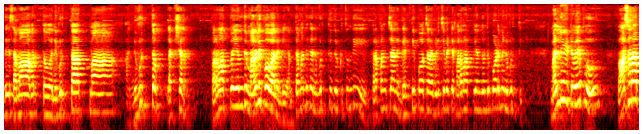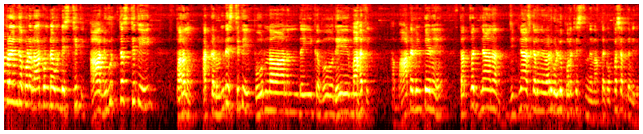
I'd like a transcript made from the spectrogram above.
ఇది సమావర్తో నివృత్తాత్మ ఆ నివృత్తం లక్షణం. పరమాత్మ ఎందు మరలిపోవాలండి. ఎంతమందిగా నివృత్తి దొరుకుతుంది? ప్రపంచాన్ని గట్టిపోచన విడిచిపెట్టి పరమాత్మ ఎందు ఉండిపోవడమే నివృత్తి. మళ్ళీ ఇటువైపు వాసనాప్రాయంగా కూడా రాకుండా ఉండే స్థితి ఆ నివృత్త స్థితి పరమం. అక్కడ ఉండే స్థితి పూర్ణానందైక బోధే మహతి. ఆ మాట వింటేనే తత్వజ్ఞాన జిజ్ఞాస కలిగిన వాడు ఒళ్ళు పులకిస్తుంది. అంత గొప్ప శబ్దం ఇది.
